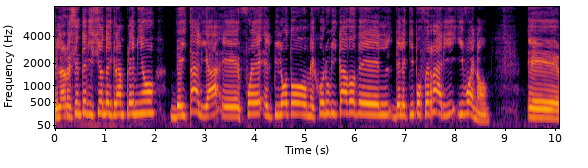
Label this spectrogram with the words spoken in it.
en la reciente edición del Gran Premio de Italia eh, fue el piloto mejor ubicado del, equipo Ferrari y bueno, eh,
